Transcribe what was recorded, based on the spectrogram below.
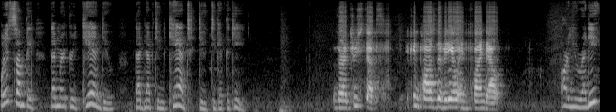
What is something that Mercury can do that Neptune can't do to get the key? There are two steps. You can pause the video and find out. Are you ready?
